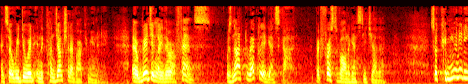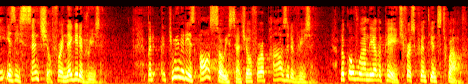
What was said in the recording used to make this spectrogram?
And so we do it in the conjunction of our community. Originally, their offense was not directly against God, but first of all against each other. So community is essential for a negative reason. But community is also essential for a positive reason. Look over on the other page, 1 Corinthians 12.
